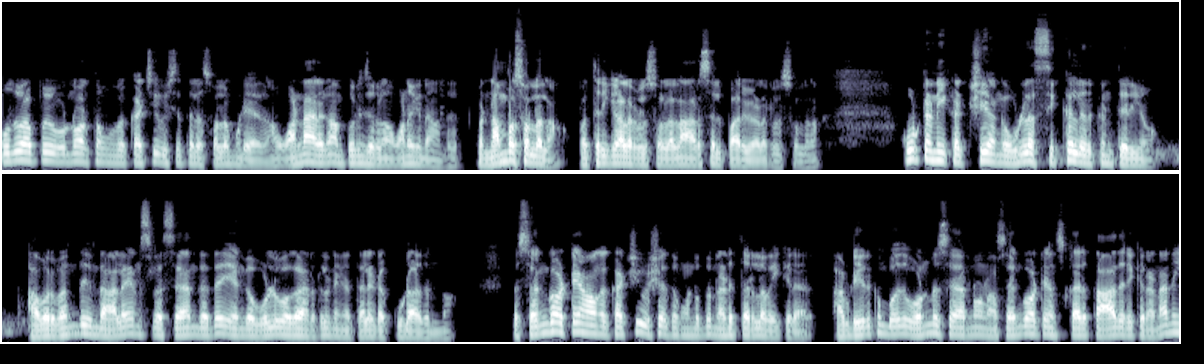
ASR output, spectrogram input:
பொதுவாக போய் இன்னொருத்தவங்க கட்சி விஷயத்தில் சொல்ல முடியாது. அவன் ஒன்றா இருக்கான் பிரிஞ்சிருக்கான் உனக்கு என்ன வந்து இப்போ நம்ம சொல்லலாம். பத்திரிகையாளர்கள் சொல்லலாம் அரசியல் பார்வையாளர்கள் சொல்லலாம். கூட்டணி கட்சி அங்கே உள்ள சிக்கல் இருக்குன்னு தெரியும். அவர் வந்து இந்த அலையன்ஸில் சேர்ந்ததை எங்கள் உள்விவகாரத்தில் நீங்கள் தலையிடக்கூடாதுன்னு தான். இப்போ செங்கோட்டையன் அவங்க கட்சி விஷயத்தை கொண்டு வந்து நடுத்தரில் வைக்கிறார். அப்படி இருக்கும்போது ஒன்று சேரணும் நான் செங்கோட்டையன்ஸ் கருத்தை ஆதரிக்கிறேன்னா நீ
